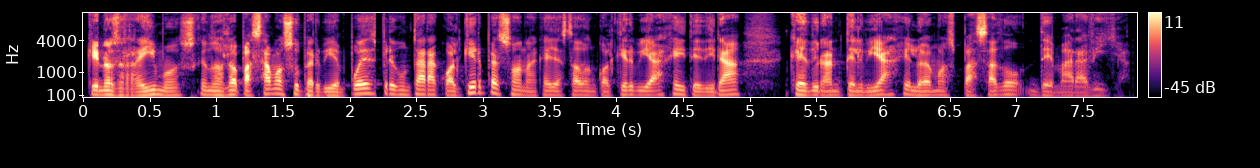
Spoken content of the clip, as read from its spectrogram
que nos reímos, que nos lo pasamos súper bien. Puedes preguntar a cualquier persona que haya estado en cualquier viaje y te dirá que durante el viaje lo hemos pasado de maravilla.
